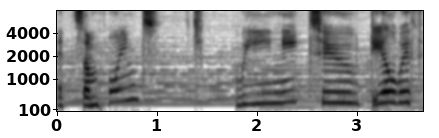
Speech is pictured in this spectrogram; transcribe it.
at some point we need to deal with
